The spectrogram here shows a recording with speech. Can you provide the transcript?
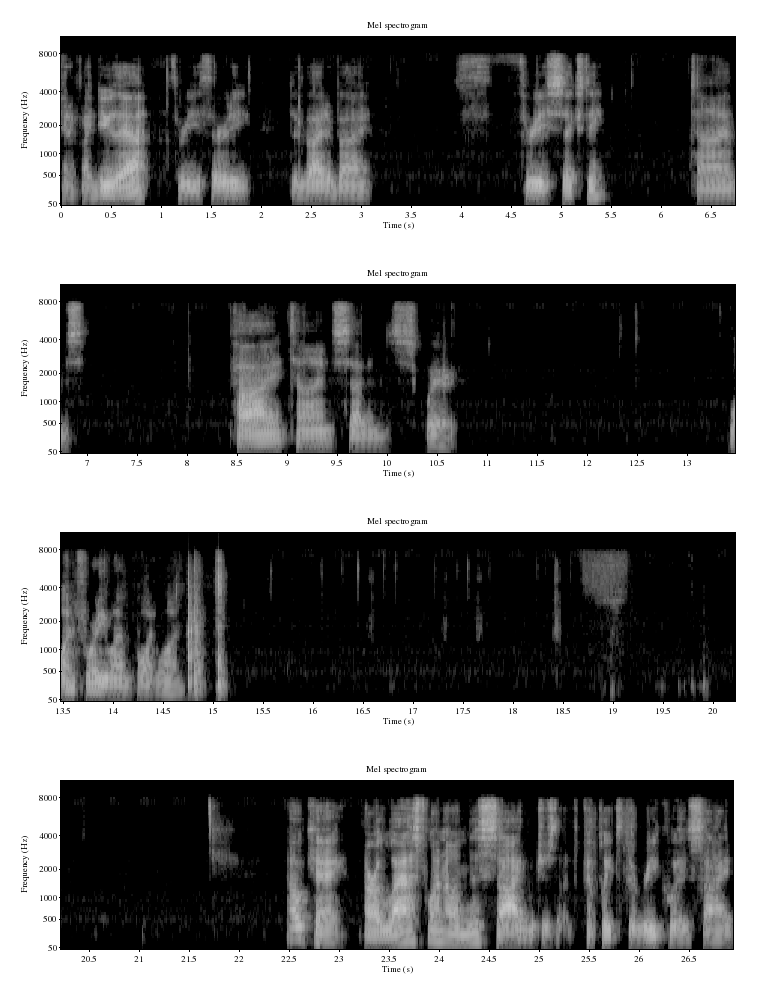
And if I do that, 330 divided by 360 times pi times 7 squared. 141.1. Okay, our last one on this side, which is completes the requiz side,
